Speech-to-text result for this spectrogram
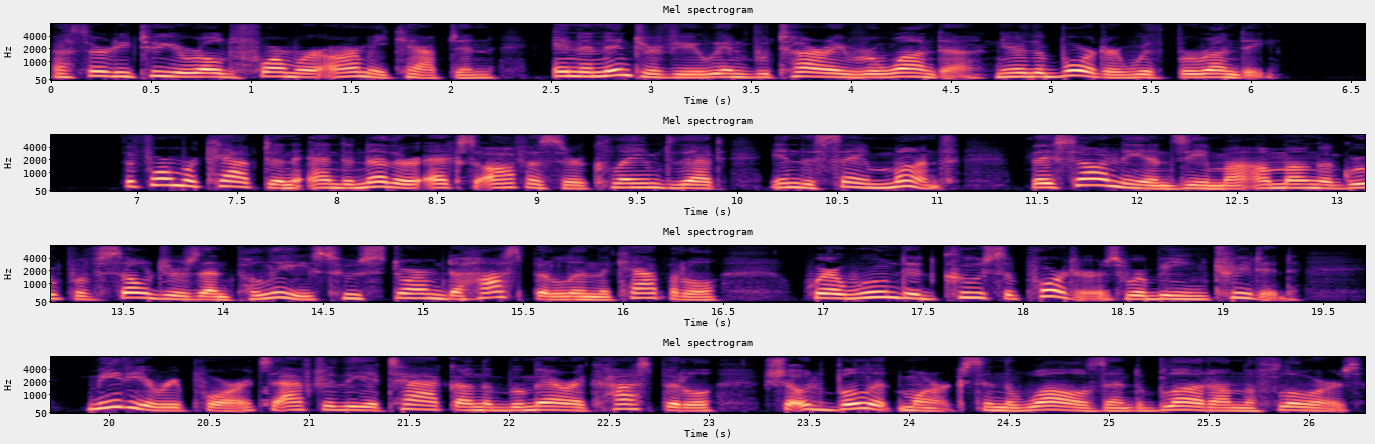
a 32 year old former army captain, in an interview in Butare, Rwanda, near the border with Burundi. The former captain and another ex officer claimed that, in the same month, they saw Niyonzima among a group of soldiers and police who stormed a hospital in the capital where wounded coup supporters were being treated. Media reports after the attack on the Bumerec hospital showed bullet marks in the walls and blood on the floors.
